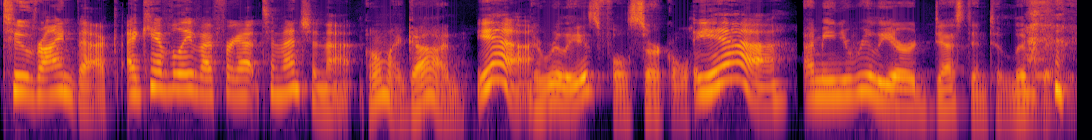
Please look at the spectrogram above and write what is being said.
to Rhinebeck. I can't believe I forgot to mention that. Oh, my God. Yeah. It really is full circle. Yeah. I mean, you really are destined to live there.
